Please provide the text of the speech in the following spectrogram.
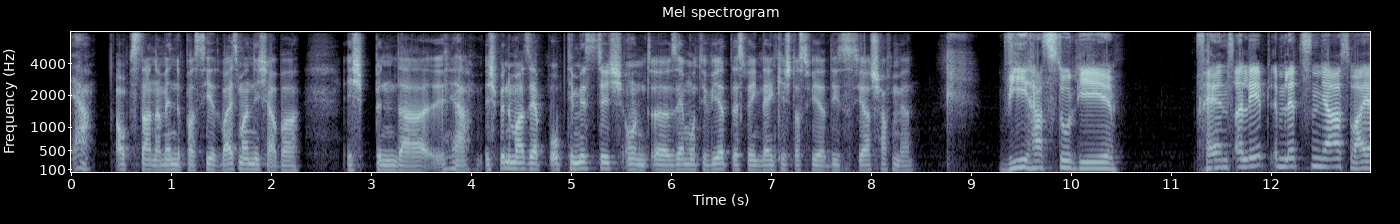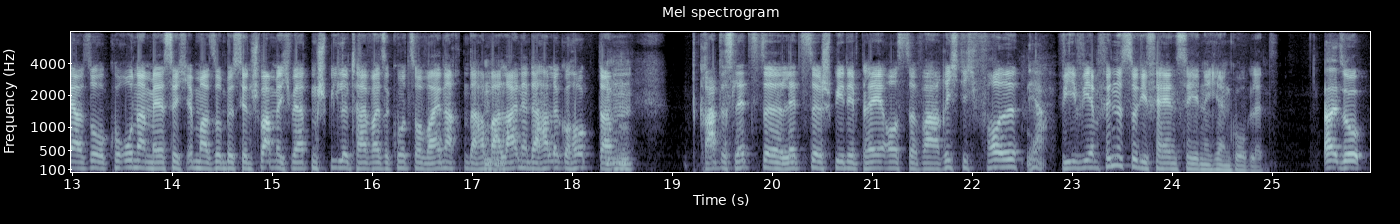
ja, ob es dann am Ende passiert, weiß man nicht, aber ich bin da, ja, ich bin immer sehr optimistisch und äh, sehr motiviert. Deswegen denke ich, dass wir dieses Jahr schaffen werden. Wie hast du die Fans erlebt im letzten Jahr? Es war ja so Corona-mäßig immer so ein bisschen schwammig. Wir hatten Spiele teilweise kurz vor Weihnachten, da haben mhm. wir alleine in der Halle gehockt. Dann mhm. gerade das letzte, letzte Spiel, den Playoffs, da war richtig voll. Ja. Wie, wie empfindest du die Fanszene hier in Koblenz? Also,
